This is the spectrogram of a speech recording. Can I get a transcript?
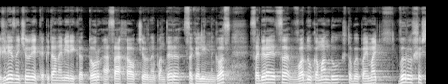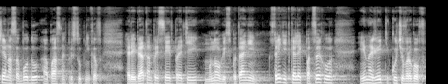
Железный человек, Капитан Америка, Тор, Оса, Халк, Черная Пантера, Соколиный Глаз собирается в одну команду, чтобы поймать вырвавшихся на свободу опасных преступников. Ребятам предстоит пройти много испытаний, встретить коллег по цеху и нажить кучу врагов.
